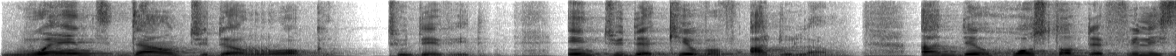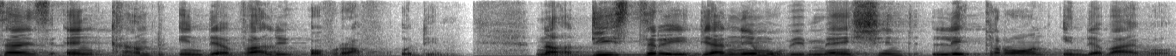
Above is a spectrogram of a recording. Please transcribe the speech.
went down to the rock to David into the cave of Adullam, and the host of the Philistines encamped in the valley of Rephidim. Now, these three, their name will be mentioned later on in the Bible.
